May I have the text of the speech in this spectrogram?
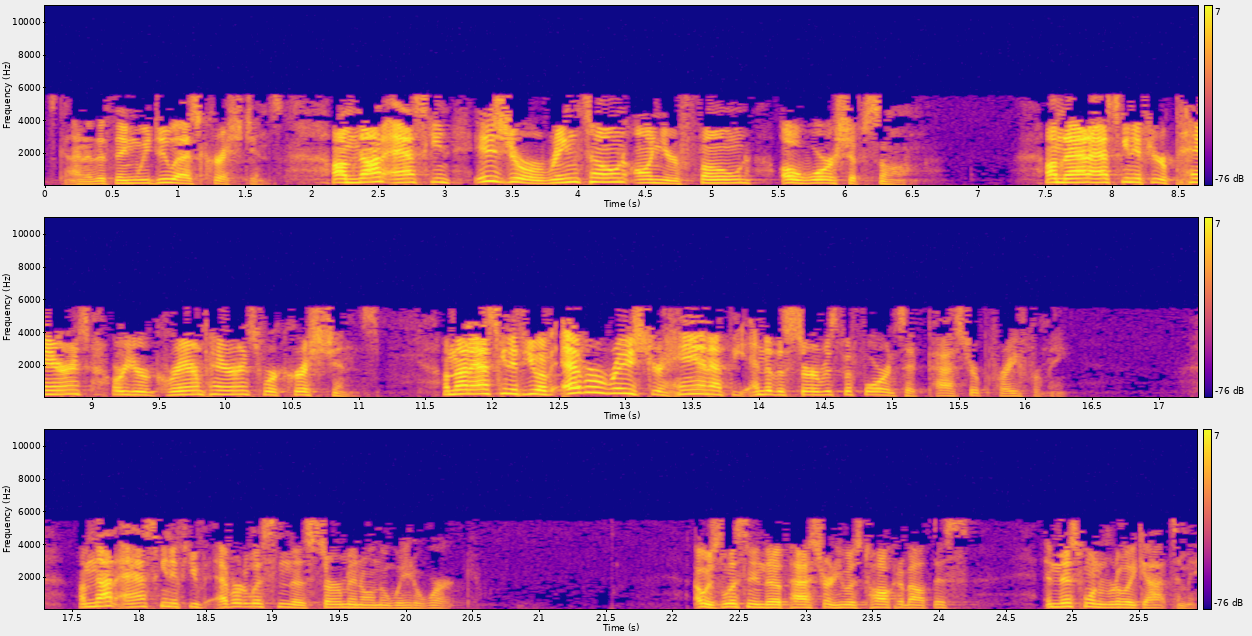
It's kind of the thing we do as Christians. I'm not asking, is your ringtone on your phone a worship song? I'm not asking if your parents or your grandparents were Christians. I'm not asking if you have ever raised your hand at the end of the service before and said, Pastor, pray for me. I'm not asking if you've ever listened to a sermon on the way to work. I was listening to a pastor and he was talking about this, and this one really got to me.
